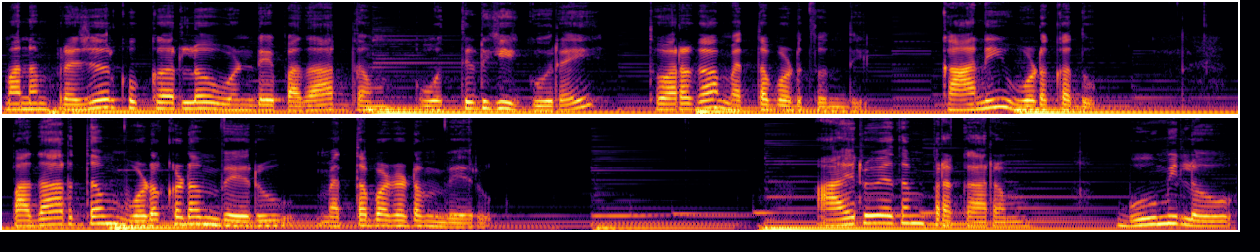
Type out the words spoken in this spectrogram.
మనం ప్రెషర్ కుక్కర్లో వండే పదార్థం ఒత్తిడికి గురై త్వరగా మెత్తబడుతుంది కానీ ఉడకదు. పదార్థం ఉడకడం వేరు మెత్తబడడం వేరు. ఆయుర్వేదం ప్రకారం భూమిలో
